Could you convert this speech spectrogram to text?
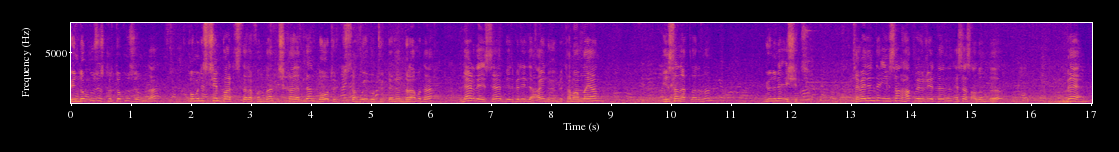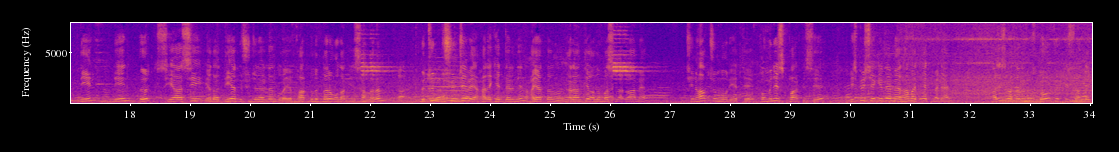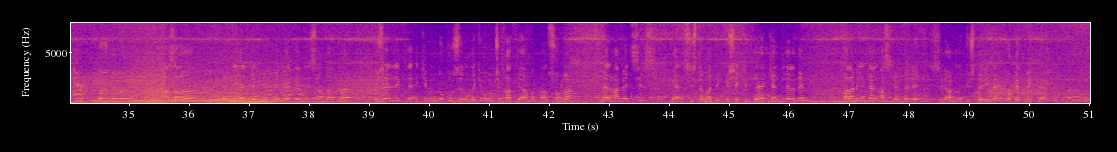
1949 yılında Komünist Çin Partisi tarafından işgal edilen Doğu Türkistan Uygur Türklerinin dramı da neredeyse birbiriyle aynı ömrü tamamlayan insan haklarının gününe eşit. Temelinde insan hak ve hürriyetlerinin esas alındığı ve dil, din, ırk, siyasi ya da diğer düşüncelerden dolayı farklılıkları olan insanların bütün düşünce ve hareketlerinin hayatlarının garanti alınmasına rağmen Çin Halk Cumhuriyeti, Komünist Partisi hiçbir şekilde merhamet etmeden aziz vatanımız Doğu Türkistan'daki Uygur'u, Kazak'ı ve diğer etnik milletlerin insanlarını özellikle 2009 yılındaki Urumçi katliamından sonra merhametsiz ve sistematik bir şekilde kendilerinin paramiliter askerleri, silahlı güçleriyle yok etmekte.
